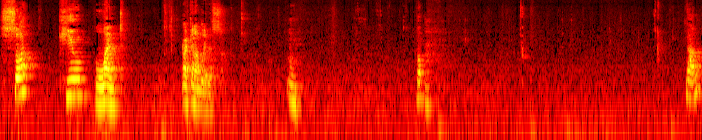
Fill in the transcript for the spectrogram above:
Succulent. I cannot believe this. Mm. Oh. Now,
